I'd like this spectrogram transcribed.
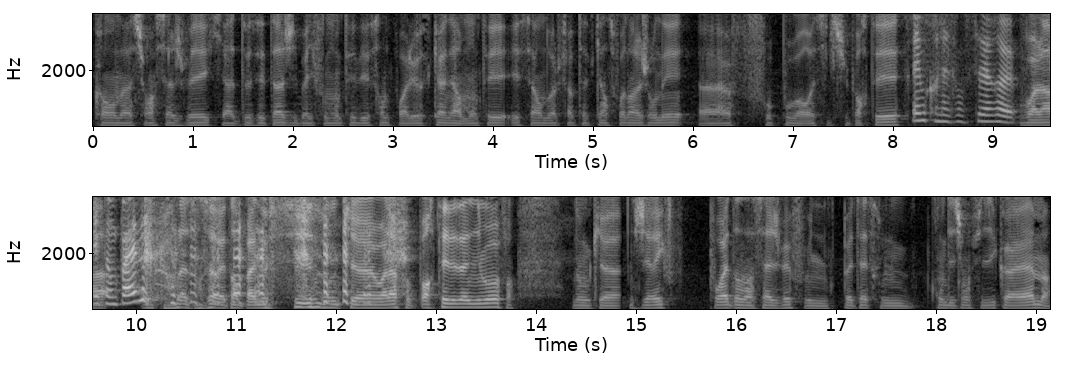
quand on a sur un CHV qui a deux étages, eh ben, il faut monter et descendre pour aller au scan et remonter. Et ça, on doit le faire peut-être 15 fois dans la journée. Il faut pouvoir aussi le supporter. Même quand l'ascenseur euh, Voilà. est en panne. Et quand l'ascenseur est en panne aussi. Donc euh, voilà, faut porter les animaux. Enfin, donc euh, je dirais que pour être dans un CHV, il faut peut-être une condition physique quand même.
